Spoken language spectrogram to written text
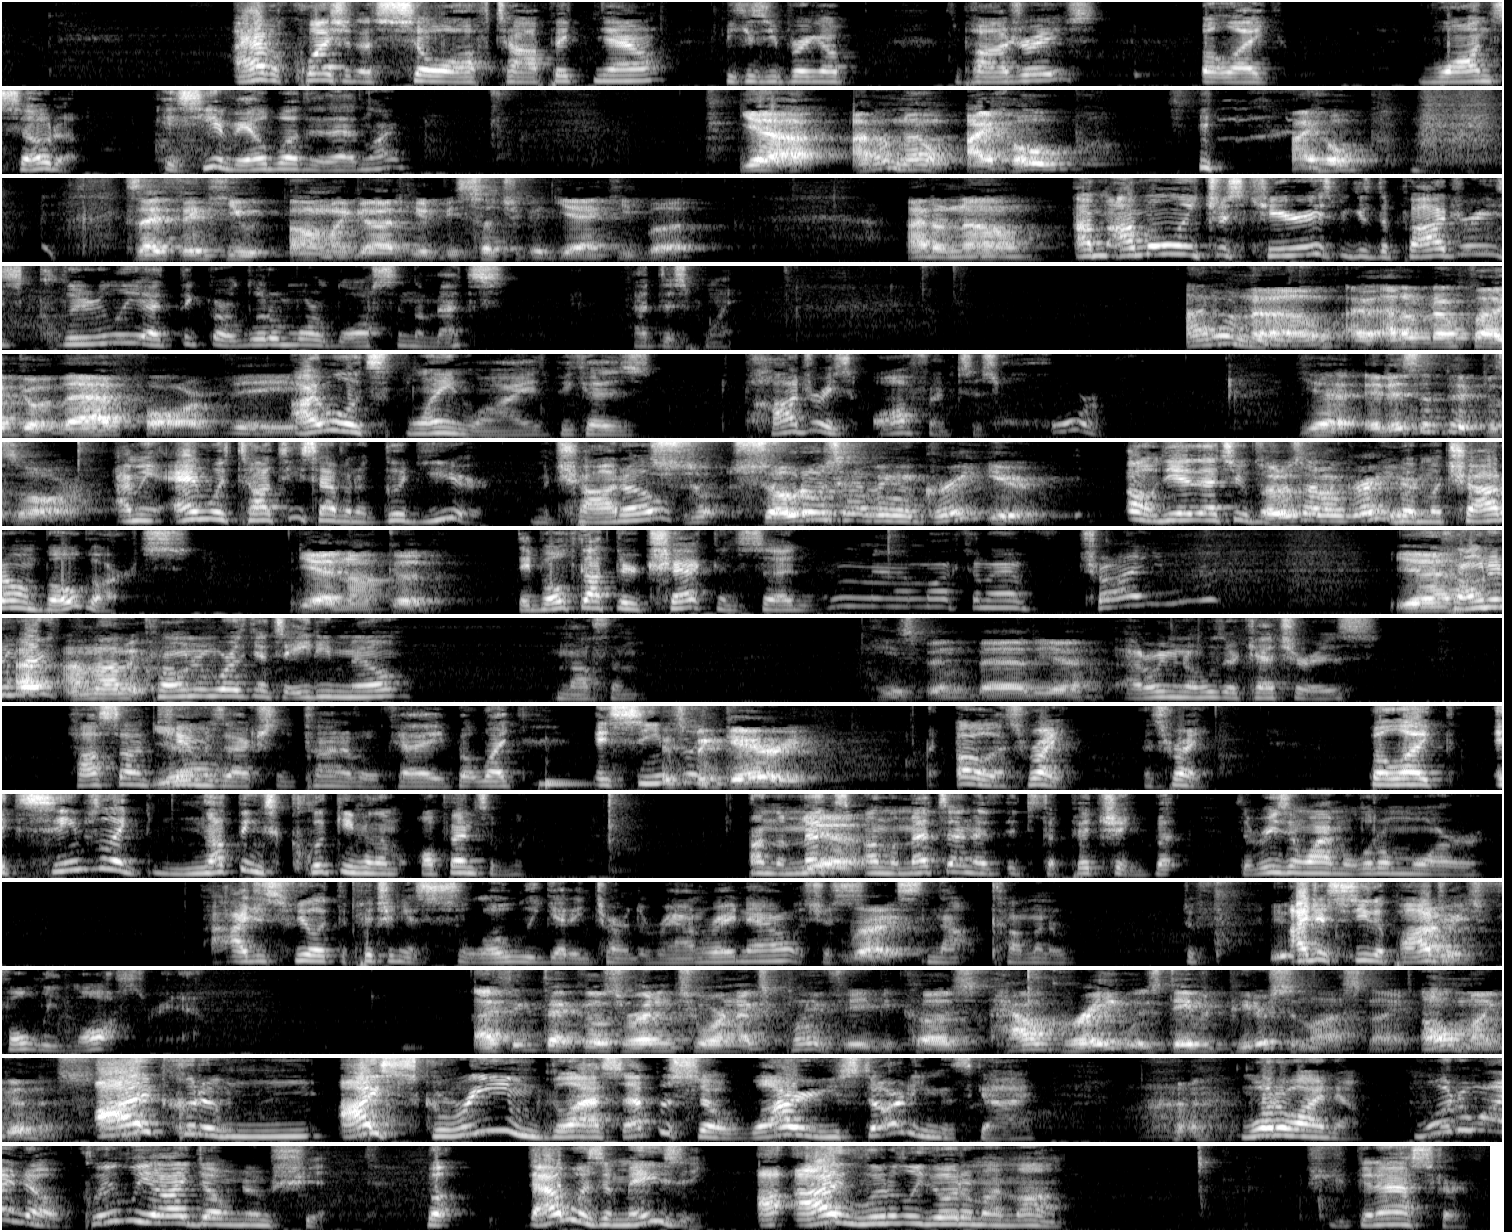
I have a question that's so off topic now because you bring up the Padres, but like Juan Soto, is he available at the deadline? Yeah, I don't know. I hope. I hope. Because I think he. Oh my God, he would be such a good Yankee, but I don't know. I'm I'm only just curious because the Padres clearly I think are a little more lost than the Mets at this point. I don't know. I, I don't know if I'd go that far, V. I will explain why. It's because Padres offense is horrible. yeah, it is a bit bizarre. I mean, and with Tatis having a good year, Machado. So, Soto's having a great year. Oh yeah, that's. But, Soto's having a great year. but Machado and Bogaerts, yeah, not good. They both got their check and said, mm, "I'm not gonna have try anymore." Yeah, Cronenworth. I, am not. A... Cronenworth gets 80 mil. Nothing. He's been bad. Yeah. I don't even know who their catcher is. Ha-Seong Kim is actually kind of okay, but like it seems It's like been Gary. oh, that's right, that's right. But like it seems like nothing's clicking for them offensively. On the Mets, Yeah. on the Mets end, it's the pitching. But the reason why I'm a little more, I just feel like the pitching is slowly getting turned around right now. It's just Right. it's not coming. To, I just see the Padres fully lost right now. I think that goes right into our next point, V, because how great was David Peterson last night? Oh, oh. my goodness. I could have. I screamed last episode. Why are you starting this guy? what do I know? What do I know? Clearly, I don't know shit. But that was amazing. I, I literally go to my mom. You can ask her.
